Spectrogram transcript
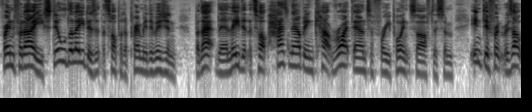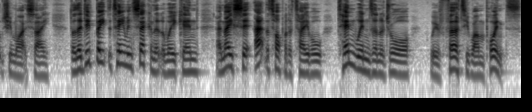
Frenford A still the leaders at the top of the Premier Division, but that their lead at the top has now been cut right down to three points after some indifferent results, you might say. Though they did beat the team in second at the weekend, and they sit at the top of the table, 10 wins and a draw with 31 points.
